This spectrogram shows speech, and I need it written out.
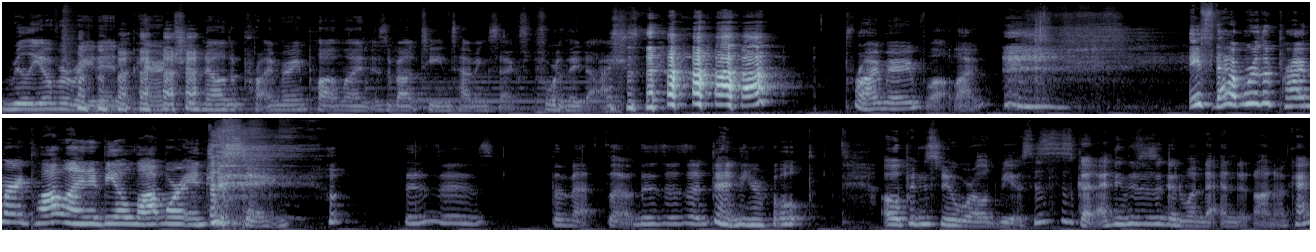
Really overrated. Parents should know the primary plot line is about teens having sex before they die. primary plot line. If that were the primary plot line, it'd be a lot more interesting. This is the best though. This is a 10 year old. Opens new worldviews. This is good. I think this is a good one to end it on, okay?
